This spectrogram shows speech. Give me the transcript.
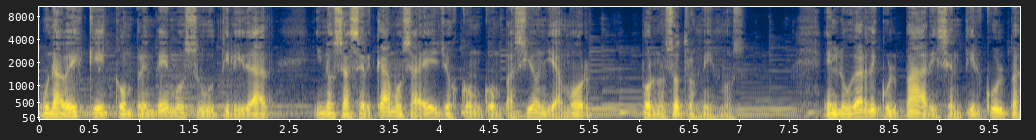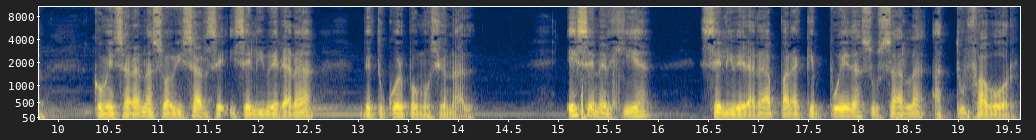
Una vez que comprendemos su utilidad y nos acercamos a ellos con compasión y amor por nosotros mismos. En lugar de culpar y sentir culpa, comenzarán a suavizarse y se liberará de tu cuerpo emocional. Esa energía se liberará para que puedas usarla a tu favor,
